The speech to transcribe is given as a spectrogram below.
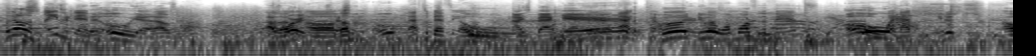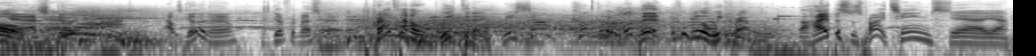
Look at all this laser damage. Oh yeah, that was a lot. That was I love- worried. oh, I uh, Especially love- on- oh, That's the best thing. Oh, Ooh, nice back air. Yeah, The that could do it. One more for the fans. Oh, and that should. Oh, yeah, that should do it. That was good, man. It's good for mess fan. The crowd's kind of weak today. Mission A complete. little bit. It's a real weak crowd. The hypest was probably teams. Yeah, yeah.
